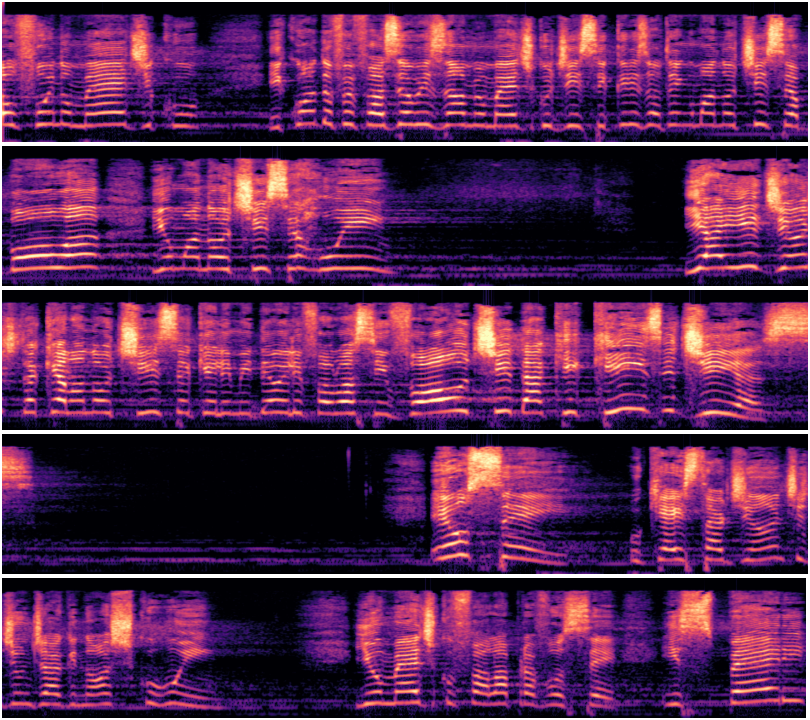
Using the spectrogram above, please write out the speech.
eu fui no médico. E quando eu fui fazer o exame, o médico disse: Cris, eu tenho uma notícia boa e uma notícia ruim. E aí, diante daquela notícia que ele me deu, ele falou assim: volte daqui 15 dias. Eu sei o que é estar diante de um diagnóstico ruim. E o médico falar para você: espere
